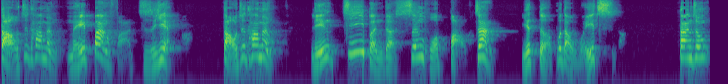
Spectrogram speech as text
导致他们没办法执业。导致他们连基本的生活保障也得不到维持当中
